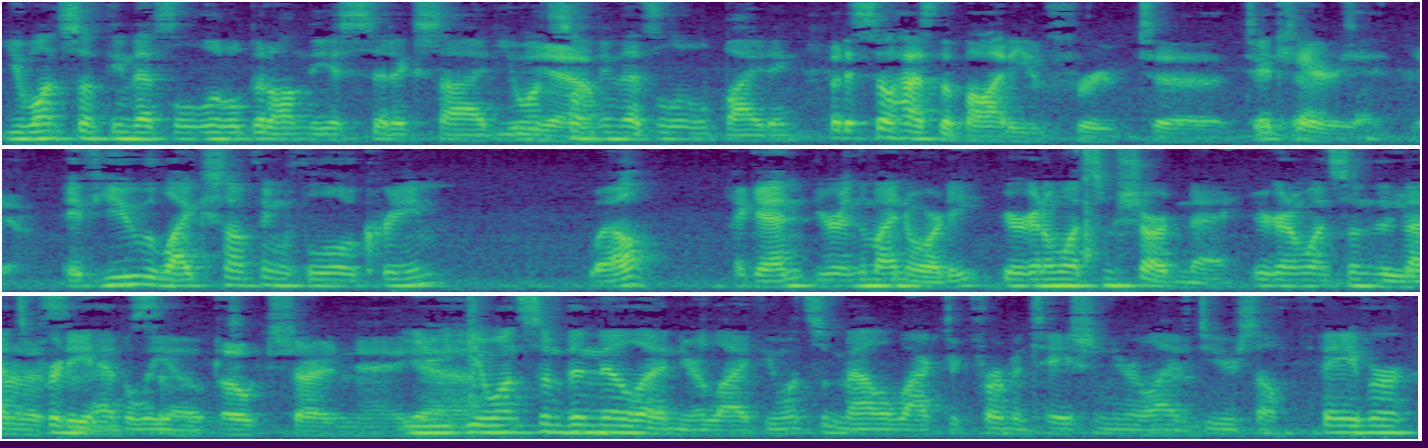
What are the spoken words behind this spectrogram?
You want something that's a little bit on the acidic side. You want Yeah. something that's a little biting. but it still has the body and fruit to, to It carry it. Yeah. If you like something with a little cream, well, again, you're in the minority. You're going to want some Chardonnay. You're going to want something You that's want pretty some- heavily some oaked. Oaked Chardonnay. You, Yeah. you want some vanilla in your life. You want some malolactic fermentation in your life. Do yourself a favor.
